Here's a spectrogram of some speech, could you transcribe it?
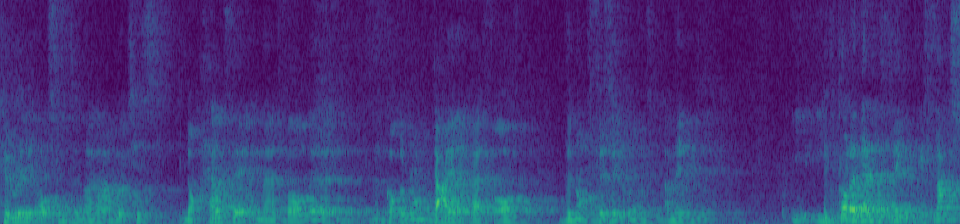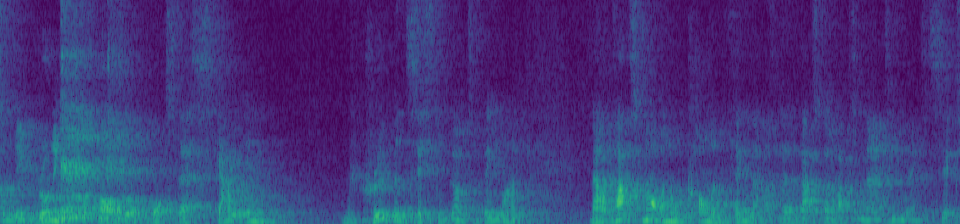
curry or something like that, which is not healthy, and therefore they've got the wrong diet, therefore they're not physical. I mean, you've got to then think if that's somebody running a football club, what's their scouting recruitment system going to be like? Now, that's not an uncommon thing that I've heard. That's going back to 1996,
